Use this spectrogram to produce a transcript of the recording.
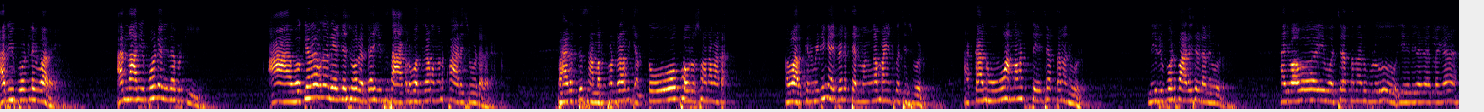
ఆ రిపోర్ట్లు ఇవ్వాలి. అది నా రిపోర్ట్ వెళ్ళేటప్పటికి ఆ ఒకేరావు గారు ఏం చేసేవాడు అంటే ఇది సాకలు పొద్దుగా ఉందని పాడేసేవాడు అలాగా. పాడితే సమర్పణరావు ఎంతో పౌరసం అన్నమాట. ఆ వర్కర్ మీటింగ్ అయిపోయాక తిన్నంగా మా ఇంటికి వచ్చేసేవాడు. అక్క నువ్వు అన్నమాట తేల్చేస్తాను అనేవాడు నీ రిపోర్ట్ పాడేసాడు అనేవాడు. అయ్య బాబు ఇవి వచ్చేస్తున్నాడు ఇప్పుడు ఏరియా గారిలాగా.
